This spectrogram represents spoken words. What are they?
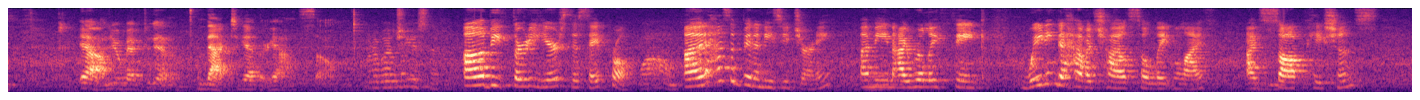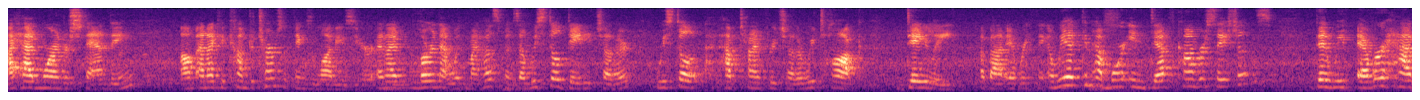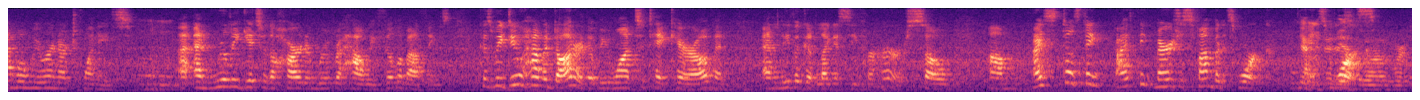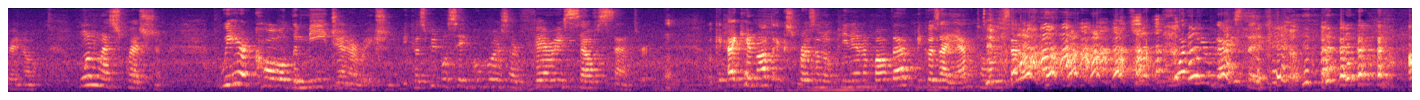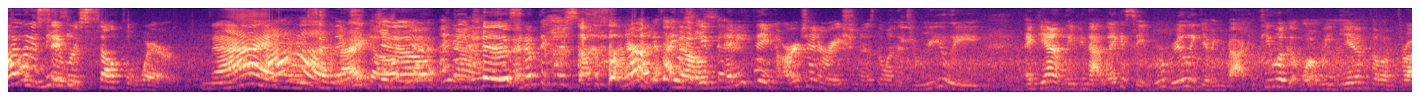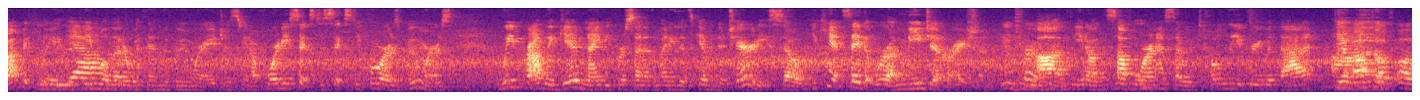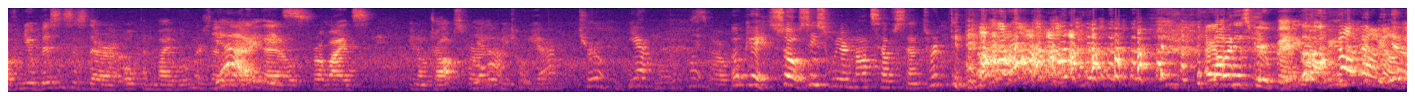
And yeah, you're back together. back together, yeah, so. What about you, Stephanie? Uh, it'll be 30 years this April. Wow. Uh, it hasn't been an easy journey. I mean, I really think waiting to have a child so late in life, I saw patience, I had more understanding, um, and I could come to terms with things a lot easier. And I've learned that with my husband, and we still date each other. We still have time for each other. We talk daily about everything, and we can have more in-depth conversations than we've ever had when we were in our 20s, uh, and really get to the heart and root of how we feel about things. Because we do have a daughter that we want to take care of and, and leave a good legacy for her. So um, I still think I think marriage is fun, but it's work. Yeah, it's it work. a lot of work, I know. One last question. We are called the me generation because people say boomers are very self-centered. Okay, I cannot express an opinion about that because I am totally self-centered. so what do you guys think? I want to say we're self-aware. Nice. Ah, I there like you go. You know, Yeah. I because don't think we're. I No. if anything, our generation is the one that's really, again, leaving that legacy. We're really giving back. If you look at what we give philanthropically, the people that are within the boomer ages, you know, 46 to 64 as boomers, we probably give 90% of the money that's given to charities. So you can't say that we're a me generation. True. Um, you know, the self-awareness, I would totally agree with that. The amount Um, of, of new businesses that are opened by boomers every Yeah, day that provides, you you know, jobs for Yeah. other people. Yeah, True. yeah. So, Okay, so since we are not self-centered, I love this group anyway. No, no, no. Yeah,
